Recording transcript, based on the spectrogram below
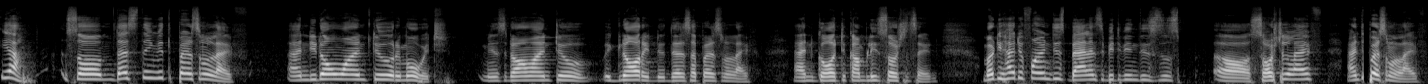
Yeah, so that's the thing with personal life, and you don't want to remove it. Means don't want to ignore it. There's a personal life, and go to complete social side. But you have to find this balance between this uh, social life and personal life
